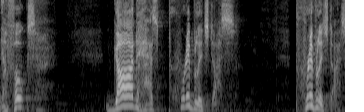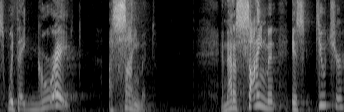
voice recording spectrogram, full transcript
Now, folks, God has privileged us privileged us with a great assignment. And that assignment is future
